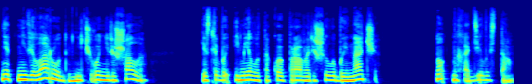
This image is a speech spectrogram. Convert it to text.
Нет, не вела роды, ничего не решала. Если бы имела такое право, решила бы иначе, но находилась там.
